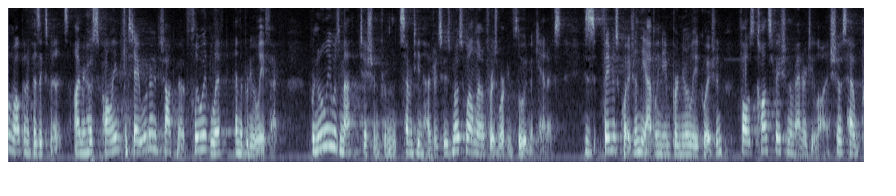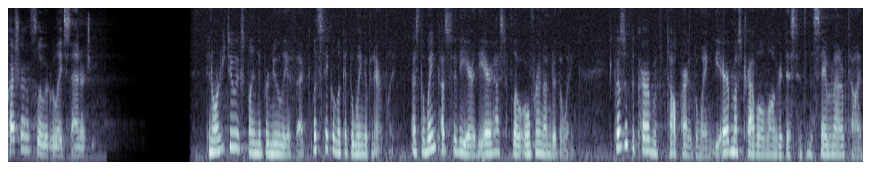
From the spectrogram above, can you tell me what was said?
and welcome to Physics Minutes. I'm your host Pauline, and today we're going to be talking about fluid, lift, and the Bernoulli effect. Bernoulli was a mathematician from the 1700s who is most well known for his work in fluid mechanics. His famous equation, the aptly named Bernoulli equation, follows conservation of energy law and shows how pressure in a fluid relates to energy. In order to explain the Bernoulli effect, let's take a look at the wing of an airplane. As the wing cuts through the air, the air has to flow over and under the wing. Because of the curve of the top part of the wing, the air must travel a longer distance in the same amount of time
